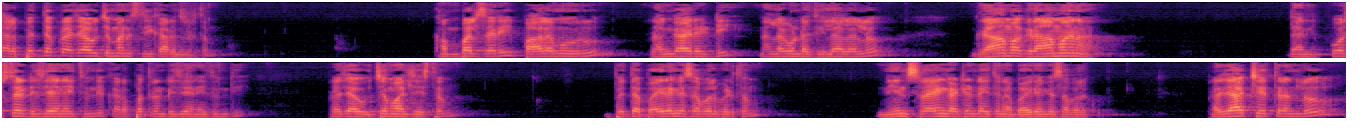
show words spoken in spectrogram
చాలా పెద్ద ప్రజా ఉద్యమాన్ని శ్రీకారం చుడతాం. కంపల్సరీ పాలమూరు రంగారెడ్డి నల్లగొండ జిల్లాలలో గ్రామ గ్రామాన దానికి పోస్టర్ డిజైన్ అవుతుంది కరపత్రం డిజైన్ అవుతుంది. ప్రజా ఉద్యమాలు చేస్తాం. పెద్ద బహిరంగ సభలు పెడతాం. నేను స్వయంగా అటెండ్ అవుతున్న బహిరంగ సభలకు. ప్రజాక్షేత్రంలో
